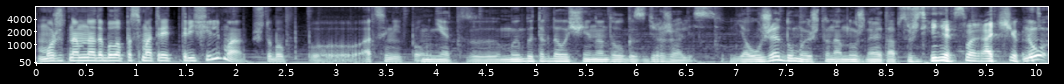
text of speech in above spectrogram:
Может, нам надо было посмотреть три фильма, чтобы э, оценить полностью? Нет, э, мы бы тогда очень надолго задержались. Я уже думаю, что нам нужно это обсуждение сворачивать. Ну,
